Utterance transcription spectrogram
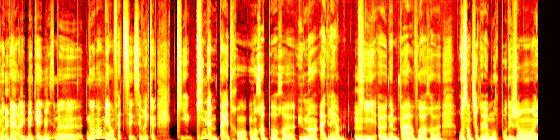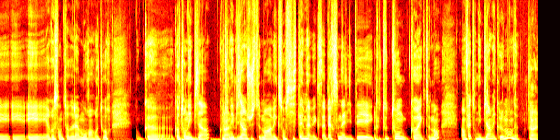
on repère les mécanismes. Non, non, mais en fait, c'est vrai que qui, qui n'aime pas être en, en rapport euh, humain agréable Mhm. Qui euh, n'aime pas avoir euh, ressentir de l'amour pour des gens et, et- et ressentir de l'amour en retour Donc, euh, quand on est bien, quand Ouais. on est bien justement avec son système, avec sa personnalité et que tout tourne correctement, en fait, on est bien avec le monde. Ouais.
